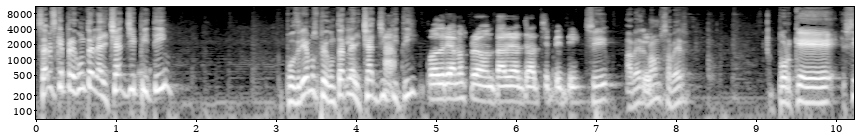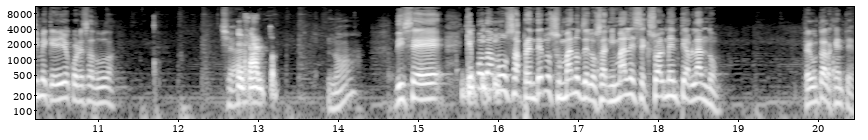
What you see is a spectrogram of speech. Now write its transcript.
¿Sabes qué? Pregúntale al chat GPT. ¿Podríamos preguntarle al chat GPT? Ah, podríamos preguntarle al chat GPT. Sí, a ver, vamos a ver. Porque sí me quedé yo con esa duda. Exacto. ¿No? Dice, ¿qué podamos aprender los humanos de los animales sexualmente hablando? Pregunta a la gente.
